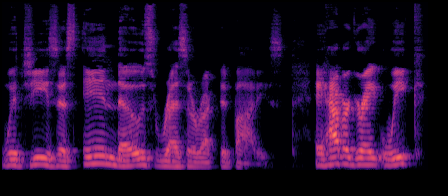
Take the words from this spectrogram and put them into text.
with Jesus in those resurrected bodies. Hey, have a great week.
